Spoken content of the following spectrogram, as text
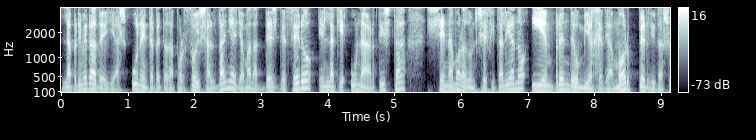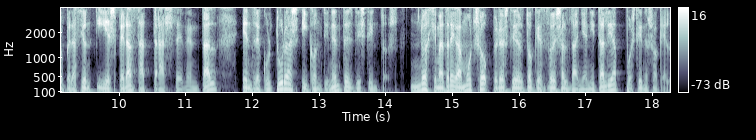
la primera de ellas, una interpretada por Zoe Saldaña llamada Desde Cero, en la que una artista se enamora de un chef italiano y emprende un viaje de amor, pérdida, superación y esperanza trascendental entre culturas y continentes distintos. No es que me atraiga mucho, pero es cierto que Zoe Saldaña en Italia pues tiene su aquel.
